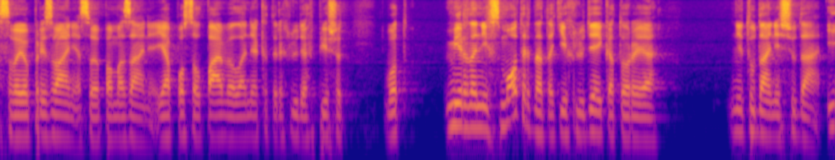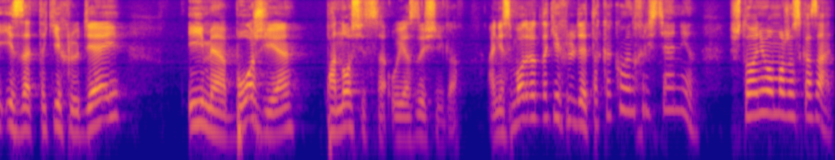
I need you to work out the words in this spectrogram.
свое призвание, свое помазание. И апостол Павел о некоторых людях пишет, вот мир на них смотрит, на таких людей, которые ни туда, ни сюда. И из-за таких людей имя Божье поносится у язычников. Они смотрят на таких людей, так какой он христианин? Что о него можно сказать?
